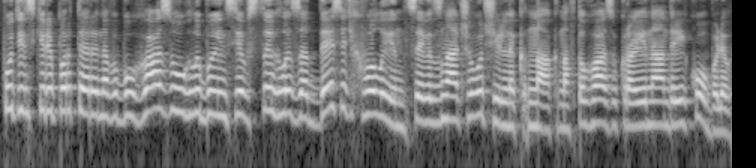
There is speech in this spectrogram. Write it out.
Путінські репортери на вибух газу у глибинці встигли за 10 хвилин. Це відзначив очільник НАК Нафтогаз України Андрій Коболєв.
